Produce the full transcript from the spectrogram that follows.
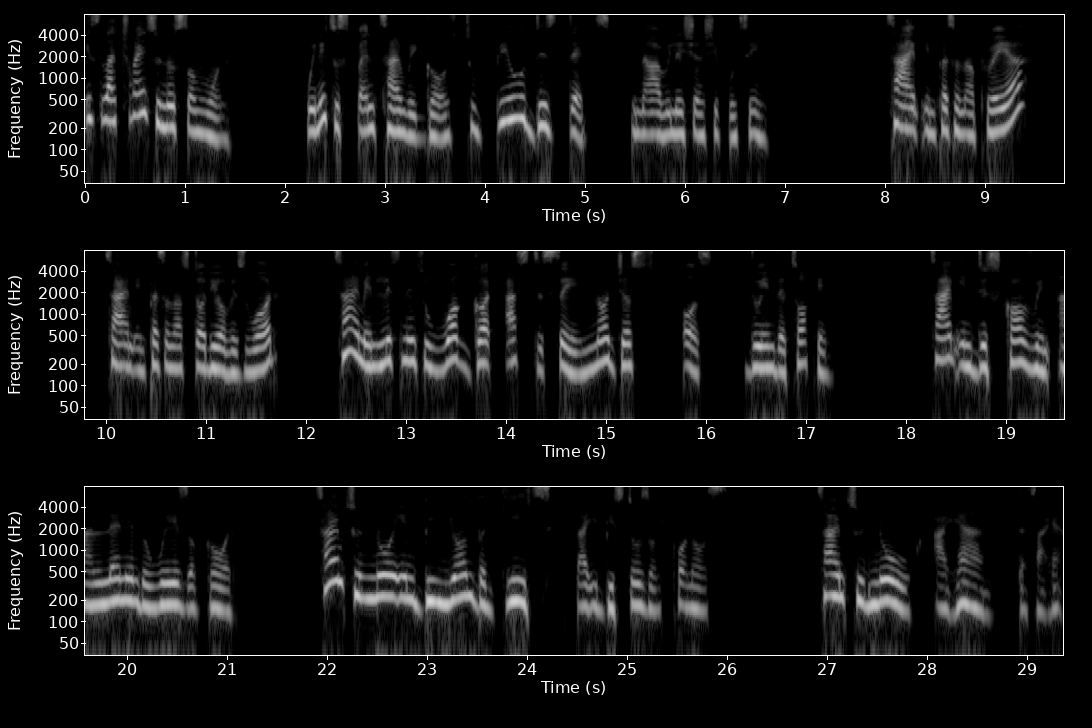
It's like trying to know someone. We need to spend time with God to build this depth in our relationship with Him. Time in personal prayer, time in personal study of His Word, time in listening to what God has to say, not just us doing the talking. Time in discovering and learning the ways of God. Time to know Him beyond the gifts that He bestows upon us. Time to know I am that I am.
